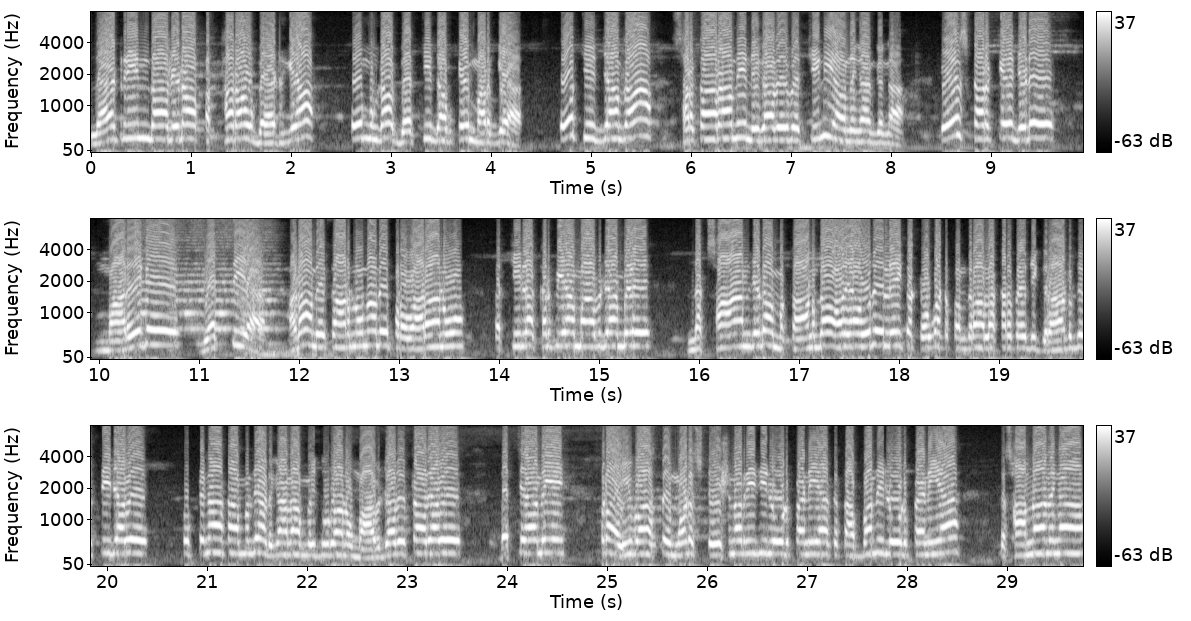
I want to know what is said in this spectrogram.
ਲੈਟਰੀਨ ਦਾ ਜਿਹੜਾ ਪੱਥਰ ਆ ਉਹ ਬੈਠ ਗਿਆ, ਉਹ ਮੁੰਡਾ ਵਿੱਚ ਹੀ ਦਬ ਕੇ ਮਰ ਗਿਆ। ਉਹ ਚੀਜ਼ਾਂ ਦਾ ਸਰਕਾਰਾਂ ਦੀ ਨਿਗਾਹ ਦੇ ਵਿੱਚ ਹੀ ਨਹੀਂ ਆਉਂਦੀਆਂ ਗਈਆਂ। ਇਸ ਕਰਕੇ ਜਿਹੜੇ ਮਾਰੇ ਗਏ ਵਿਅਕਤੀ ਆ। ਹੜ੍ਹਾਂ ਦੇ ਕਾਰਨ ਉਹਨਾਂ ਦੇ ਪਰਿਵਾਰਾਂ ਨੂੰ 25 ਲੱਖ ਰੁਪਇਆ ਮੁਆਵਜ਼ਾ ਮਿਲੇ। ਨੁਕਸਾਨ ਜਿਹੜਾ ਮਕਾਨ ਦਾ ਹੋਇਆ, ਉਹਦੇ ਲਈ ਘੱਟੋ ਘੱਟ 15 ਲੱਖ ਰੁਪਏ ਦੀ ਗ੍ਰਾਂਟ ਦਿੱਤੀ ਜਾਵੇ। ਟੁੱਟੀਆਂ ਕੰਮ ਦਿਹਾੜੀਆਂ ਦਾ ਮਜ਼ਦੂਰਾਂ ਨੂੰ ਮੁਆਵਜ਼ਾ ਦਿੱਤਾ ਜਾਵੇ। ਬੱਚਿਆਂ ਦੀ ਪੜ੍ਹਾਈ ਵਾਸਤੇ ਮੁੜ ਸਟੇਸ਼ਨਰੀ ਦੀ ਲੋੜ ਪੈਣੀ ਆ, ਕਿਤਾਬਾਂ ਦੀ ਲੋੜ ਪੈਣੀ ਆ। ਕਿਸਾਨਾਂ ਦੀਆਂ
